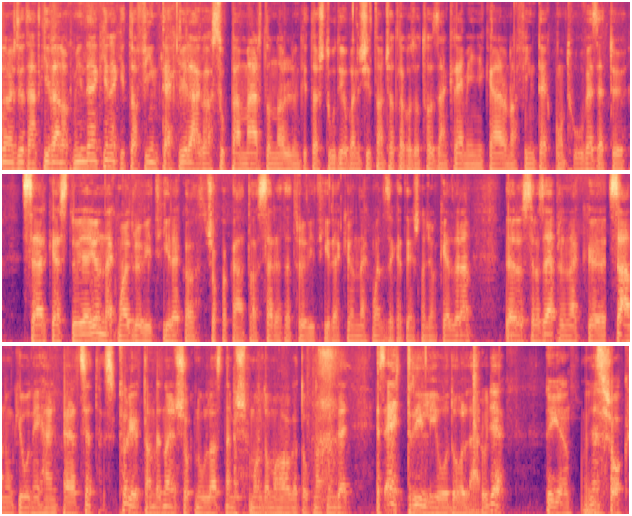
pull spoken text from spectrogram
Kellemes délután kívánok mindenkinek, itt a Fintech világa, Szupán Mártonnal ülünk itt a stúdióban, és itt van csatlakozott hozzánk Reményi Káron, a fintech.hu vezető szerkesztője. Jönnek majd rövid hírek, a sokak által szeretett rövid hírek jönnek, majd ezeket én is nagyon kedvelem. De először az Apple-nek szánunk jó néhány percet. Ezt fölírtam, de nagyon sok nulla, azt nem is mondom a hallgatóknak, mindegy. Ez egy trillió dollár, ugye? Igen, Ugye? ez sok.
